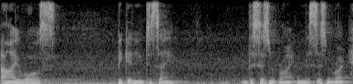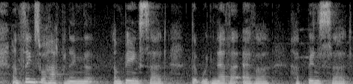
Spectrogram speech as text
I was beginning to say, this isn't right and this isn't right. And things were happening that and being said that would never ever have been said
